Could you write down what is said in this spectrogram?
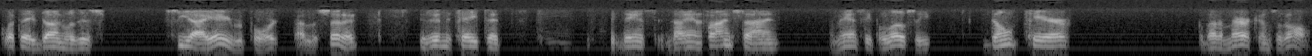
What they've done with this CIA report out of the Senate is indicate that Dianne Feinstein and Nancy Pelosi don't care about Americans at all.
